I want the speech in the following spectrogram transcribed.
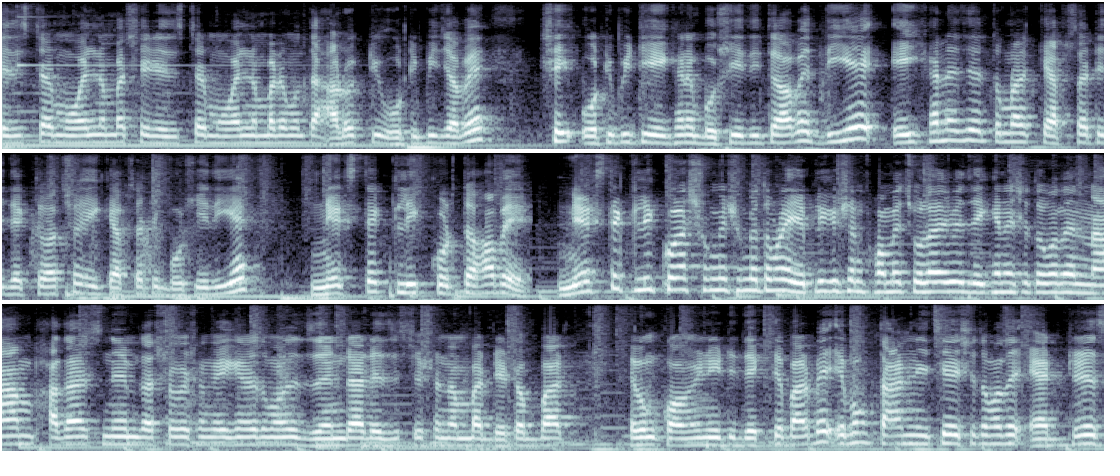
রেজিস্টার মোবাইল নাম্বার সেই রেজিস্টার মোবাইল নাম্বারের মধ্যে আরও একটি ওটিপি যাবে। সেই ওটিপিটি এইখানে বসিয়ে দিতে হবে। দিয়ে এইখানে যে তোমরা ক্যাপসাটি দেখতে পাচ্ছ, এই ক্যাপসাটি বসিয়ে দিয়ে নেক্সটে ক্লিক করতে হবে। নেক্সটে ক্লিক করার সঙ্গে সঙ্গে তোমরা অ্যাপ্লিকেশন ফর্মে চলে আসবে, যেখানে এসে তোমাদের নাম ফাদার্স নেম তার সঙ্গে সঙ্গে এখানে তোমাদের gender registration number date of birth এবং কমিউনিটি দেখতে পারবে এবং তার নিচে এসে তোমাদের অ্যাড্রেস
